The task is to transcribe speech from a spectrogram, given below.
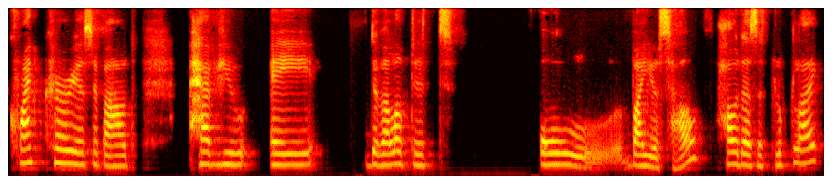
quite curious about have you a developed it all by yourself? How does it look like?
